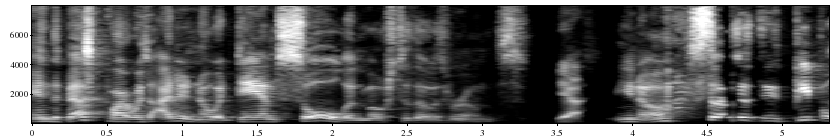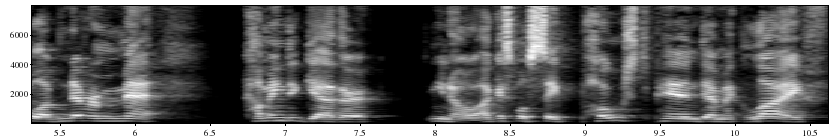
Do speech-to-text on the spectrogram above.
and the best part was i didn't know a damn soul in most of those rooms yeah. You know, so just these people I've never met coming together, you know, I guess we'll say post pandemic life.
